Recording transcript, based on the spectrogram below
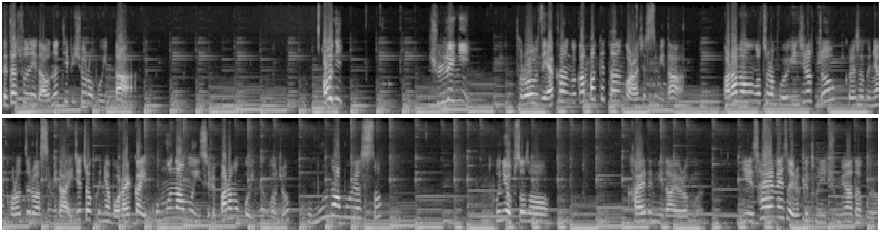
베타손이 나오는 TV쇼로 보인다. 귤랭이! 더러워서 예약하는 걸 깜빡했다는 걸 아셨습니다. 말아먹은 것처럼 보이긴 싫었죠? 그래서 그냥 걸어 들어왔습니다. 이제 저 그냥 뭐랄까 이 고무나무 이슬을 빨아먹고 있는 거죠. 고무나무였어? 돈이 없어서 가야 됩니다, 여러분. 이게 삶에서 이렇게 돈이 중요하다고요.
